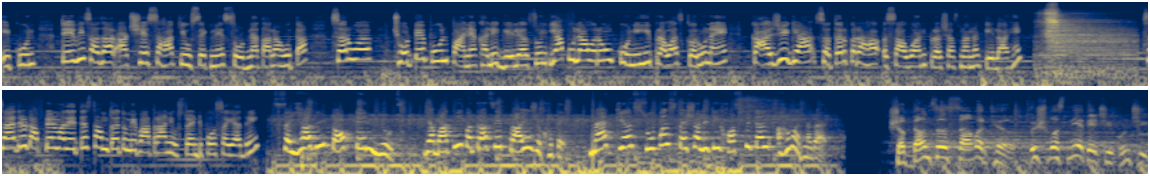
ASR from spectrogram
एकूण तेवीस हजार आठशे सहा क्युसेकने सोडण्यात आला होता. सर्व छोटे पूल पाण्याखाली गेले असून या पुलावरून कोणीही प्रवास करू नये. काळजी घ्या सतर्क राहा असं आवाहन प्रशासनानं केलं आहे. सह्याद्री टॉप टेन मध्ये इथेच थांबतोय. तुम्ही पात्रा news twenty four Sahyadri. Sahyadri top ten news. या बातमीपत्राचे प्रायोजक होते Mac care super speciality hospital Ahmednagar. शब्दांचं सामर्थ्य विश्वसनीयतेची उंची.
